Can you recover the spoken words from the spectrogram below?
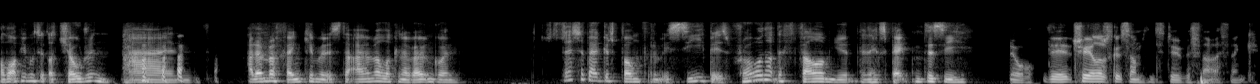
a lot of people took their children, and I remember thinking at the start, I remember looking about and going, "This would be a good film for them to see, but it's probably not the film you'd been expecting to see." No, the trailer's got something to do with that, I think,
